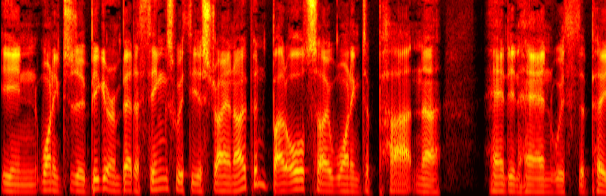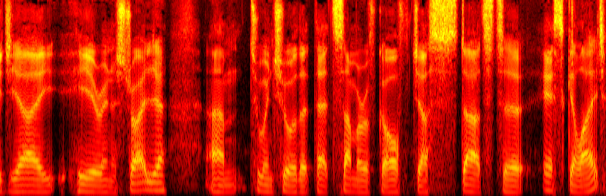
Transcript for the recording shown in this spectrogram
in wanting to do bigger and better things with the Australian Open, but also wanting to partner hand in hand with the PGA here in Australia um, to ensure that that summer of golf just starts to escalate.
